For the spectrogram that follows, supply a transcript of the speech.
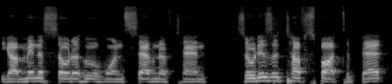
You got Minnesota who have won seven of 10. So it is a tough spot to bet.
